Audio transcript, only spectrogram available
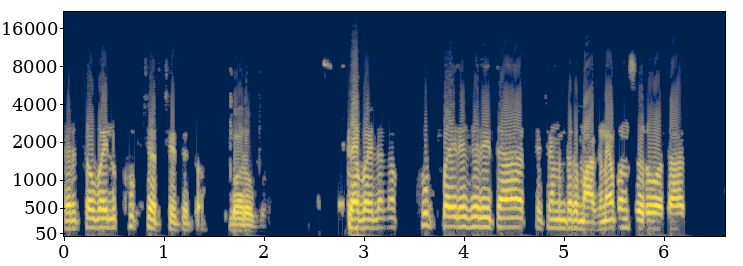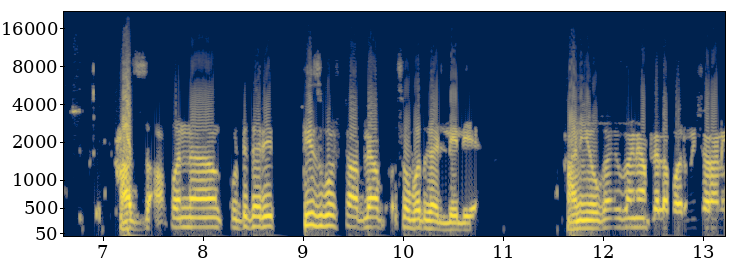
तर तो बैल खूप चर्चेत येतो. बरोबर. त्या बैलाला खूप पैरेकर येतात त्याच्यानंतर मागण्या पण सुरू होतात. आज आपण कुठेतरी तीच गोष्ट आपल्यासोबत घडलेली आहे. आणि योगायोगाने आपल्याला परमेश्वराने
